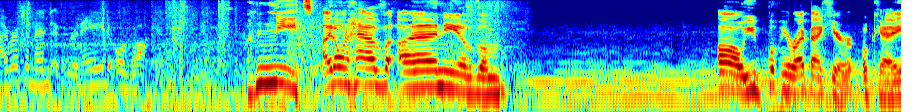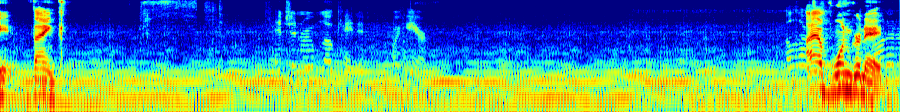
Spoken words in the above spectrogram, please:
I recommend a grenade or rocket. Neat. I don't have any of them. Oh, you put me right back here. Okay, thank. Have one grenade.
